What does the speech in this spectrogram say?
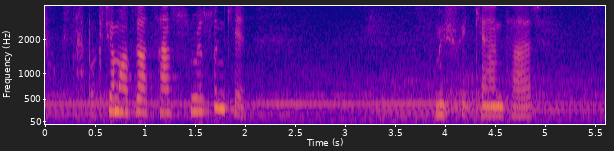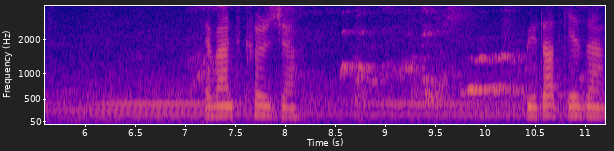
çok güzel. Bakacağım Azra sen susmuyorsun ki. Müşfik Kenter. Levent Kırca. Müjdat Gezen.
